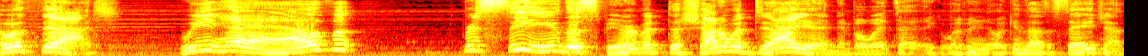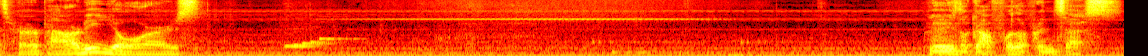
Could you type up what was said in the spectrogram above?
And with that, we have received the spirit, the shadow medallion. But wait, awakens as a sage, and it's her power to yours. Please look out for the princess.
